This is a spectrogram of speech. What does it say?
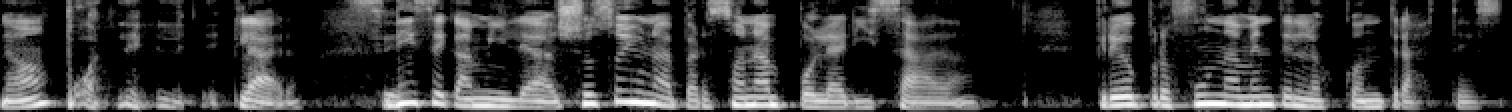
¿No? Ponele. Claro. Sí. Dice Camila, yo soy una persona polarizada. Creo profundamente en los contrastes.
